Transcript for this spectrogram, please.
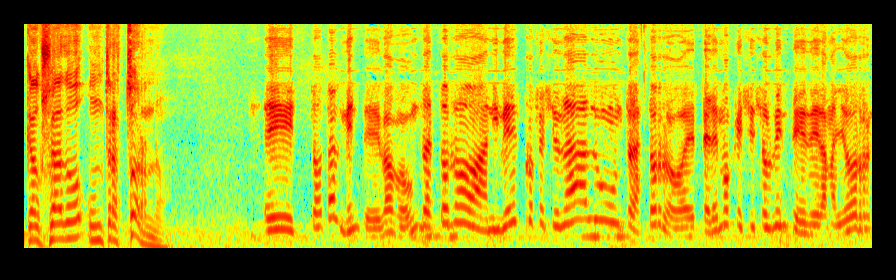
causado un trastorno. Eh, totalmente, vamos, un trastorno a nivel profesional, un trastorno. Esperemos que se solvente de la mayor,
